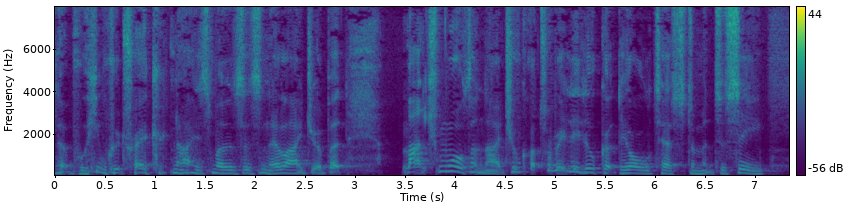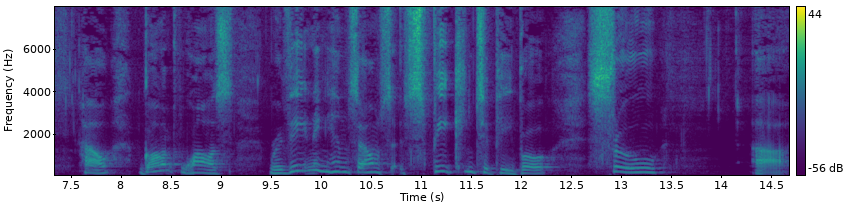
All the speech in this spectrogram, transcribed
that we would recognize, Moses and Elijah, but much more than that. You've got to really look at the Old Testament to see how God was revealing himself, speaking to people through uh,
